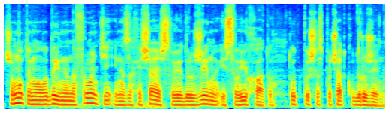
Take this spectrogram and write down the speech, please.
Чому ти молодий не на фронті і не захищаєш свою дружину і свою хату? Тут пише спочатку дружина.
